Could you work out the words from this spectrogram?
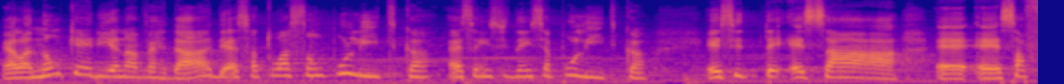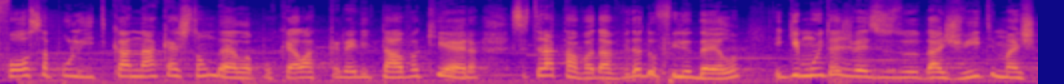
ela não queria, na verdade, essa atuação política, essa incidência política, esse, essa, é, essa força política na questão dela, porque ela acreditava que era se tratava da vida do filho dela e que muitas vezes das vítimas,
